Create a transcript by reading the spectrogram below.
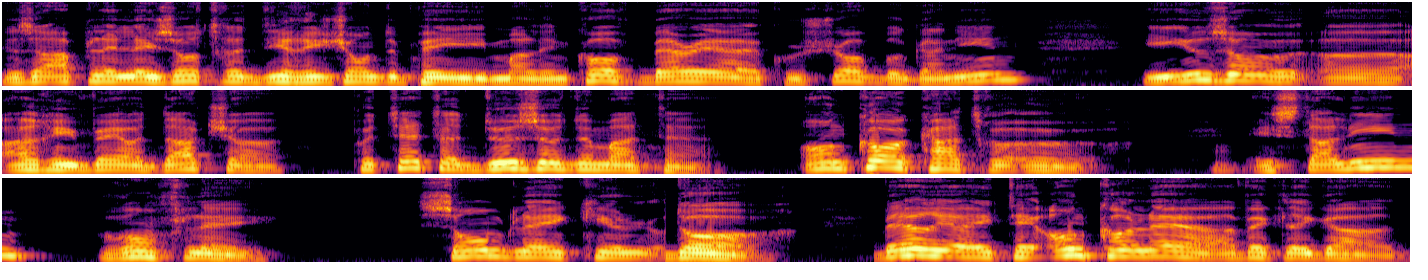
ils ont appelé les autres dirigeants du pays, Malenkov, Beria, Khrushchev, Bulganin, et ils ont euh, arrivé à Dacha peut-être à deux heures du matin, encore quatre heures. Et Staline ronflait, semblait qu'il dort. Beria était en colère avec les gardes.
